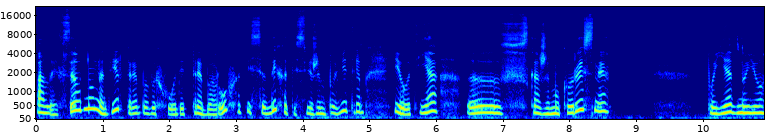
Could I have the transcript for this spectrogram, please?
Але все одно на двір треба виходити, треба рухатися, дихати свіжим повітрям. І от я, е, скажімо, корисне поєдную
